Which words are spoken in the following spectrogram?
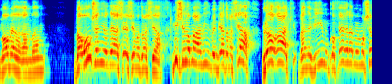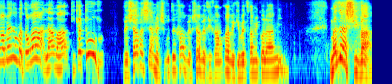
מה אומר הרמב"ם? ברור שאני יודע שיש ימות המשיח. מי שלא מאמין בביאת המשיח, לא רק בנביאים הוא כופר, אלא במשה רבנו בתורה. למה? כי כתוב, ושב השם את שבותך ושב וכי עמך וקיבצך מכל העמים. מה זה השיבה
